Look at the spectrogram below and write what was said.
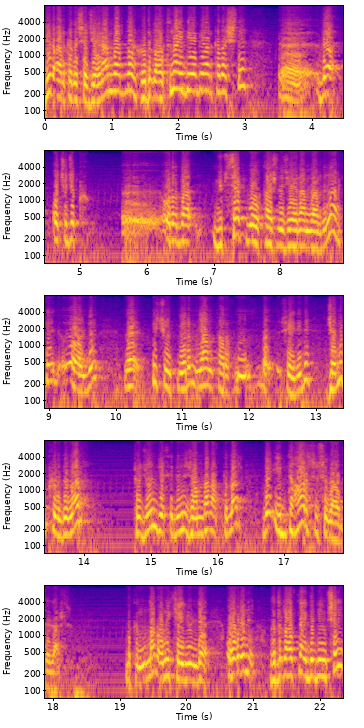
bir arkadaşa ceyran verdiler. Hıdır Altınay diye bir arkadaştı. E, ve o çocuk e, orada yüksek voltajlı ceyran verdiler ki öldü ve hiç unutmuyorum yan tarafında şey dedi camı kırdılar çocuğun cesedini camdan attılar ve intihar süsü verdiler. Bakın bunlar 12 Eylül'de. O, o Hıdır Altınay dediğim şey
